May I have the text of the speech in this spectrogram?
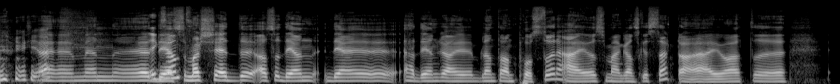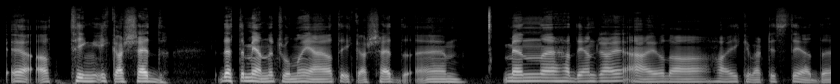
ja. uh, men uh, det sant? som har skjedd Altså det, hun, det Haddy Rai blant annet påstår, er jo, som er ganske sterkt, er jo at, at ting ikke har skjedd. Dette mener Trond og jeg at det ikke har skjedd. men Haddy Rai er jo da Har ikke vært til stede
